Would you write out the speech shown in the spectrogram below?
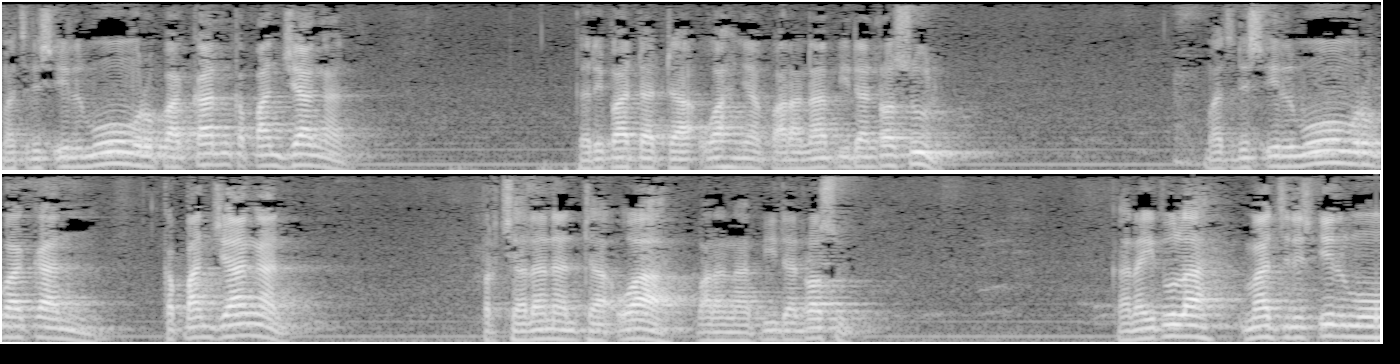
Majlis ilmu merupakan kepanjangan daripada dakwahnya para nabi dan rasul. Majlis ilmu merupakan kepanjangan perjalanan dakwah para nabi dan rasul. Karena itulah majlis ilmu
